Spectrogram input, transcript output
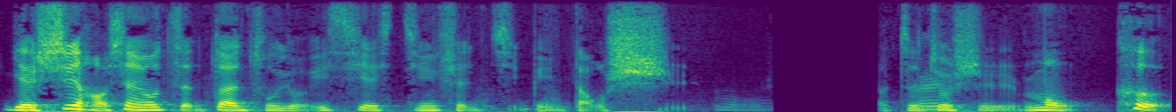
也是好像有诊断出有一些精神疾病，倒是，这就是孟克。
